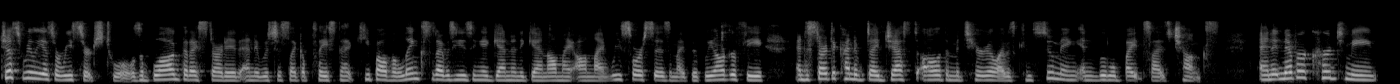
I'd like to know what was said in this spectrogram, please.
just really as a research tool. It was a blog that I started, and it was just like a place to keep all the links that I was using again and again, all my online resources and my bibliography, and to start to kind of digest all of the material I was consuming in little bite-sized chunks. And it never occurred to me,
